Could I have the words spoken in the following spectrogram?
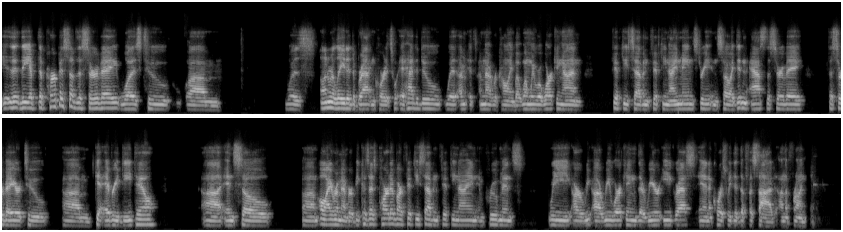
The, the the purpose of the survey was to um, was unrelated to Bratton Court. It's it had to do with I'm I'm not recalling, but when we were working on 57, 59 Main Street, and so I didn't ask the survey the surveyor to um, get every detail. Uh, and so, um, oh, I remember because as part of our 57, 59 improvements, we are re- uh, reworking the rear egress. And of course, we did the facade on the front.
